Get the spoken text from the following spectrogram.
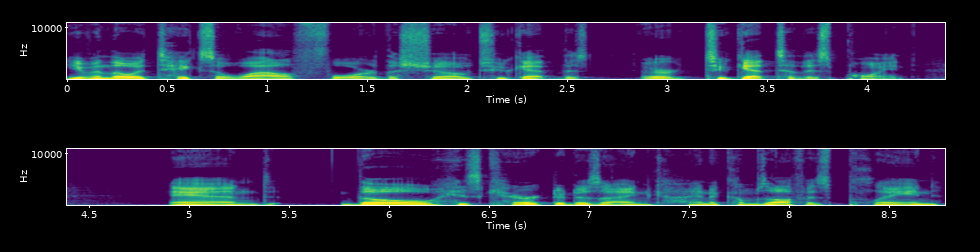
even though it takes a while for the show to get this or to get to this point. And though his character design kind of comes off as plain,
